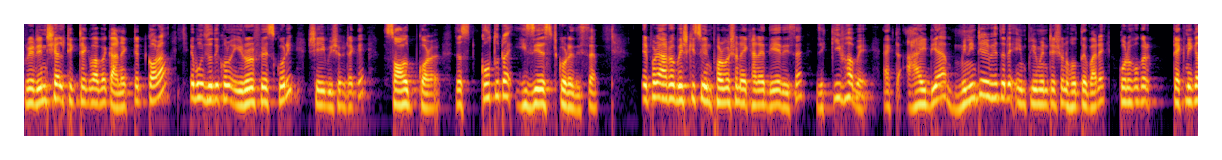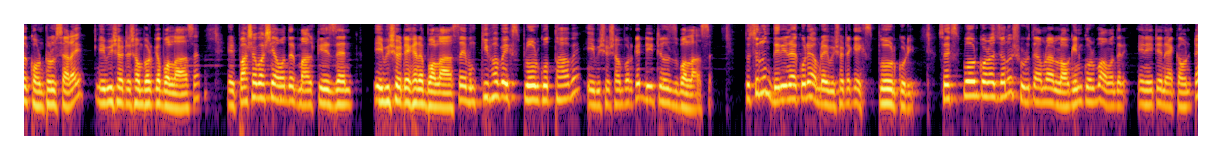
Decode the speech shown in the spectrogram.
ক্রেডেনশিয়াল ঠিকঠাকভাবে কানেক্টেড করা এবং যদি কোনো ইরোর ফেস করি, সেই বিষয়টাকে সলভ করার। জাস্ট কতটা ইজিয়েস্ট করে দিছে। এরপরে আরও বেশ কিছু ইনফরমেশন এখানে দিয়ে দিছে যে কীভাবে একটা আইডিয়া মিনিটের ভেতরে ইমপ্লিমেন্টেশন হতে পারে, কোনো প্রকার টেকনিক্যাল কন্ট্রোল ছাড়াই। এই বিষয়টা সম্পর্কে বলা আছে। এর পাশাপাশি আমাদের মাল্টি এজেন্ট এই বিষয়টা এখানে বলা আছে এবং কীভাবে এক্সপ্লোর করতে হবে, এই বিষয় সম্পর্কে ডিটেলস বলা আছে। তো চলুন দেরি না করে আমরা এই বিষয়টাকে এক্সপ্লোর করি। সো এক্সপ্লোর করার জন্য শুরুতে আমরা লগ ইন করব আমাদের এনএটেন অ্যাকাউন্টে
